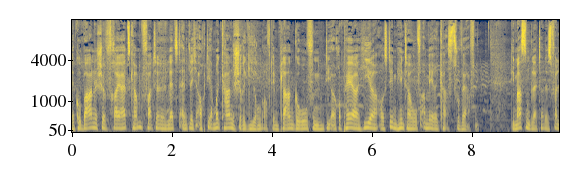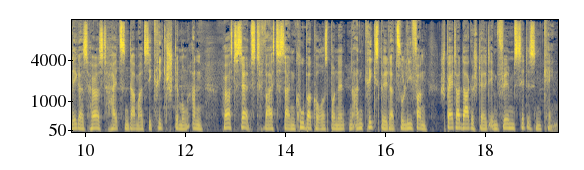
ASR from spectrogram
Der kubanische Freiheitskampf hatte letztendlich auch die amerikanische Regierung auf den Plan gerufen, die Europäer hier aus dem Hinterhof Amerikas zu werfen. Die Massenblätter des Verlegers Hearst heizen damals die Kriegsstimmung an. Hearst selbst weist seinen Kuba-Korrespondenten an, Kriegsbilder zu liefern, später dargestellt im Film Citizen Kane.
